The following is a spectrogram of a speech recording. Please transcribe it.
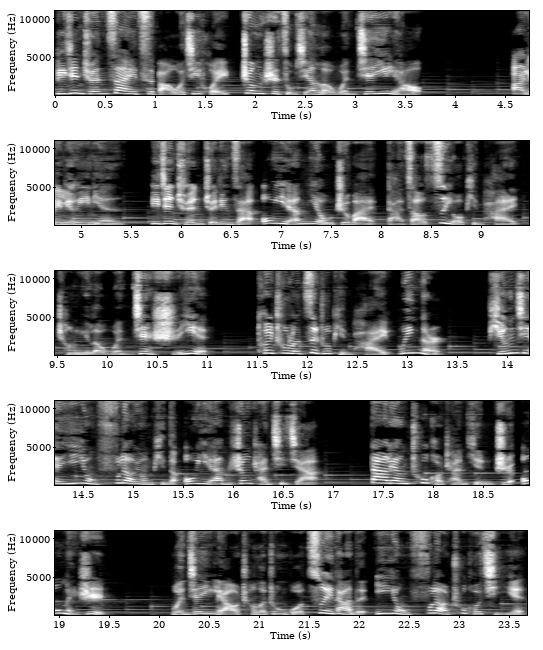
李健全再一次把握机会，正式组建了稳健医疗。二零零一年，李健全决定在 OEM 业务之外打造自有品牌，成立了稳健实业，推出了自主品牌 Winner。凭借医用敷料用品的 OEM 生产起家，大量出口产品至欧美日，稳健医疗成了中国最大的医用敷料出口企业。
